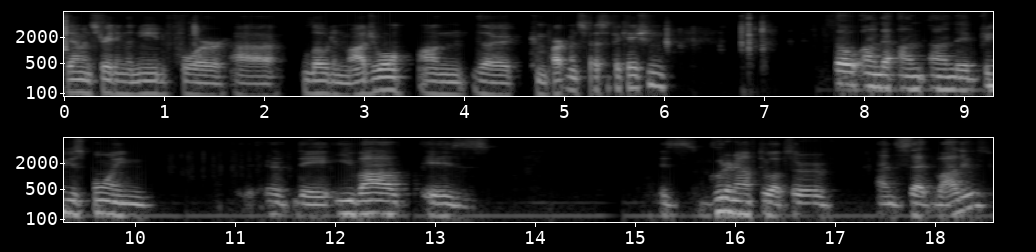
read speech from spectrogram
demonstrating the need for uh, load and module on the compartment specification. So on the, on, on the previous point, uh, the eval is, is good enough to observe and set values,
